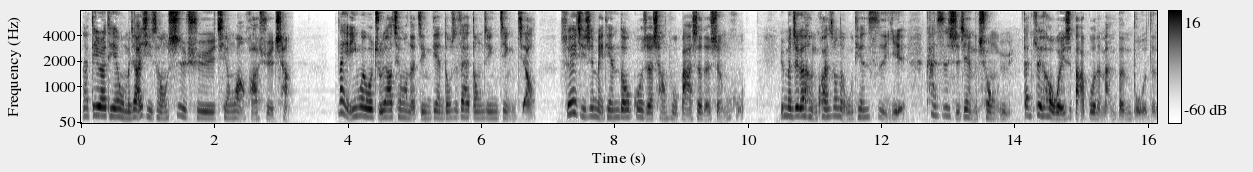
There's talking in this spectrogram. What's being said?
那第二天我们就要一起从市区前往滑雪场。那也因为我主要前往的景点都是在东京近郊，所以其实每天都过着长途跋涉的生活。原本这个很宽松的五天四夜，看似时间很充裕，但最后我也是把过得蛮奔波的。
